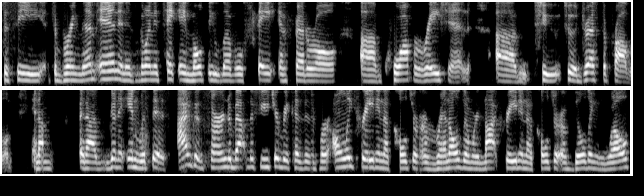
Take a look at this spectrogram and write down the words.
to see to bring them in, and it's going to take a multi-level state and federal um, cooperation um, to to address the problem. And I'm and I'm going to end with this. I'm concerned about the future because if we're only creating a culture of rentals and we're not creating a culture of building wealth,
